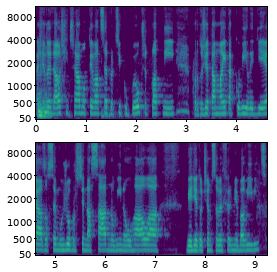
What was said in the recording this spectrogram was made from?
Takže mm-hmm. to je mhm. další třeba motivace, proč si kupují předplatný, protože tam mají takový lidi a zase můžou prostě nasát nový know-how a vědět, o čem se ve firmě baví víc.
